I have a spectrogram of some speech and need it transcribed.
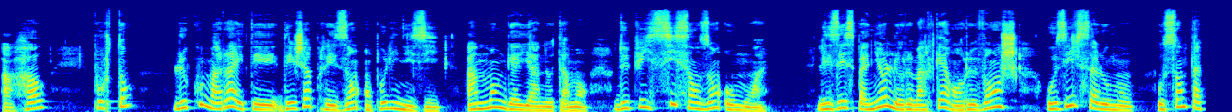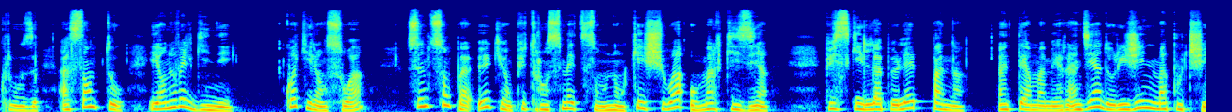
à Hau, pourtant, le Kumara était déjà présent en Polynésie, à Mangaya notamment, depuis 600 ans au moins. Les Espagnols le remarquèrent en revanche aux îles Salomon, au Santa Cruz, à Santo et en Nouvelle-Guinée. Quoi qu'il en soit, ce ne sont pas eux qui ont pu transmettre son nom quechua aux Marquisiens, puisqu'ils l'appelaient Pana, un terme amérindien d'origine mapuche.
